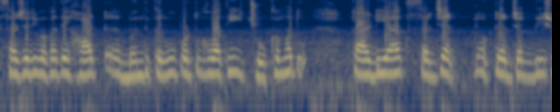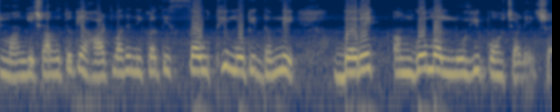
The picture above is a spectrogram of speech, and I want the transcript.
સર્જરી વખતે હાર્ટ બંધ કરવું પડતું હોવાથી જોખમ હતું. કાર્ડિયાક સર્જન ડૉક્ટર જગદીશ માંગે જણાવ્યું હતું કે હાર્ટમાંથી નીકળતી સૌથી મોટી ધમની દરેક અંગોમાં લોહી પહોંચાડે છે.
